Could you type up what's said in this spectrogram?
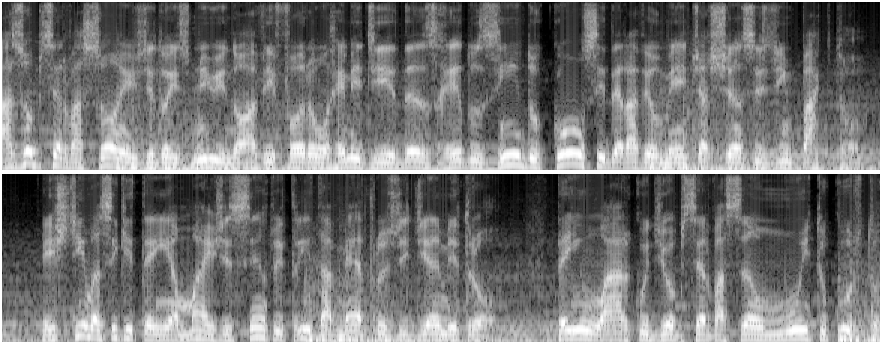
as observações de 2009 foram remedidas, reduzindo consideravelmente as chances de impacto. Estima-se que tenha mais de 130 metros de diâmetro. Tem um arco de observação muito curto,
